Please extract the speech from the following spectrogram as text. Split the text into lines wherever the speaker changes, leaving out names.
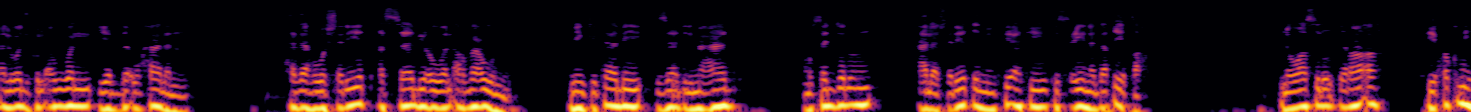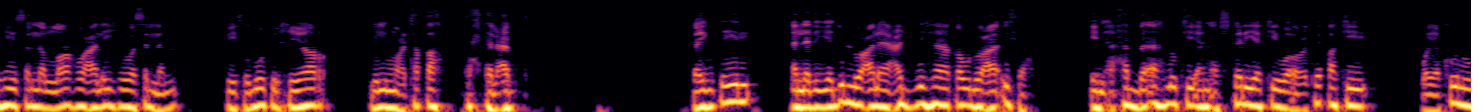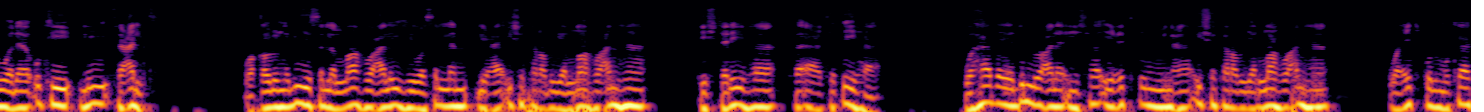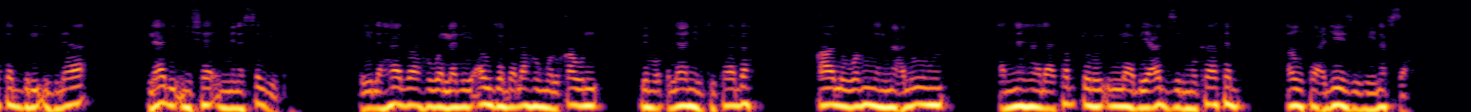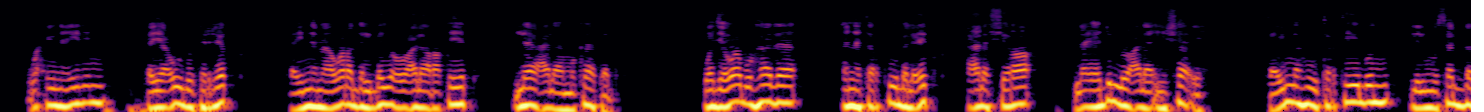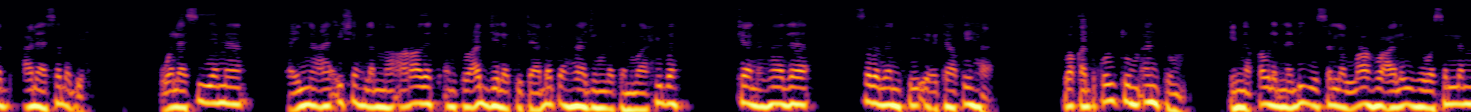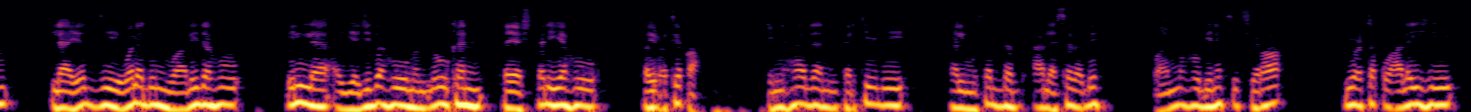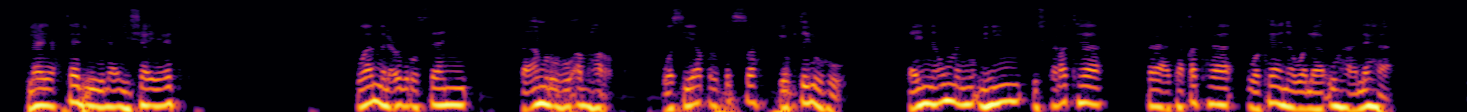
الوجه الأول يبدأ حالا. هذا هو الشريط السابع والأربعون من كتاب زاد المعاد مسجل على شريط من فئة تسعين دقيقة. نواصل القراءة في حكمه صلى الله عليه وسلم في ثبوت الخيار للمعتقة تحت العبد. فإن قيل الذي يدل على عجزها قول عائشة إن أحب أهلك أن أشتريك وأعتقك ويكون ولاؤك لي فعلت. وقول النبي صلى الله عليه وسلم لعائشة رضي الله عنها اشتريها فأعتقيها. وهذا يدل على إنشاء عتق من عائشة رضي الله عنها وعتق المكاتب بالإدلاء لا بإنشاء من السيد. قيل هذا هو الذي أوجب لهم القول ببطلان الكتابة. قالوا ومن المعلوم أنها لا تبطل إلا بعجز المكاتب أو تعجيزه نفسه. وحينئذ فيعود في الرق فإنما ورد البيع على رقيق لا على مكاتب. وجواب هذا أن ترتيب العتق على الشراء لا يدل على إنشائه فإنه ترتيب للمسبب على سببه ولا سيما فإن عائشة لما أرادت أن تعجل كتابتها جملة واحدة كان هذا سببا في اعتاقها. وقد قلتم أنتم إن قول النبي صلى الله عليه وسلم لا يجزي ولد والده إلا أن يجده مملوكا فيشتريه فيعتقه. إن هذا من ترتيب المسبب على سببه وأنه بنفس الشراء يعتق عليه لا يحتاج إلى إنشاء عتق. وأما العذر الثاني فأمره أظهر وسياق القصة يبطله. فإن أم المؤمنين اشترتها فاعتقتها وكان ولاؤها لها.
